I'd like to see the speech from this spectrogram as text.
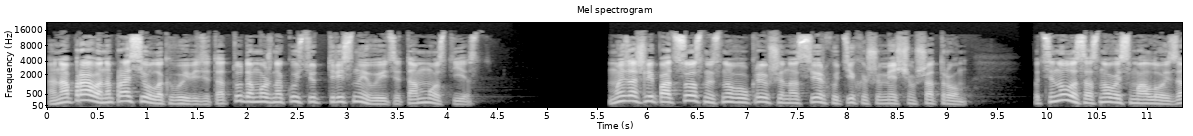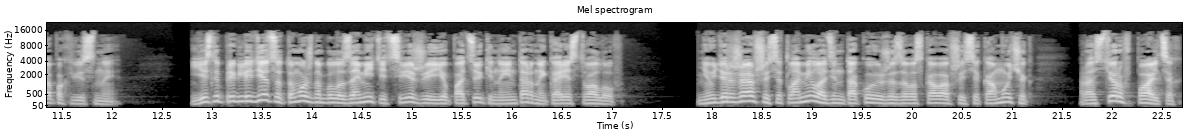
А направо на проселок выведет. Оттуда можно к устью Тресны выйти, там мост есть». Мы зашли под сосны, снова укрывшие нас сверху тихо шумящим шатром. Потянуло сосновой смолой, запах весны. Если приглядеться, то можно было заметить свежие ее потеки на янтарной коре стволов. Не удержавшись, отломил один такой уже завосковавшийся комочек, растер в пальцах,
